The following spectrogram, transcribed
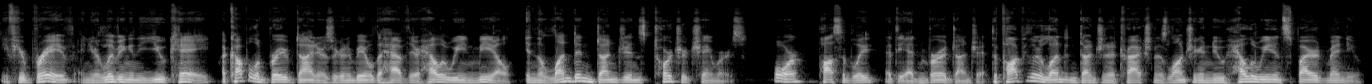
If you're brave and you're living in the UK, a couple of brave diners are going to be able to have their Halloween meal in the London Dungeons torture chambers, or possibly at the Edinburgh Dungeon. The popular London Dungeon attraction is launching a new Halloween inspired menu,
